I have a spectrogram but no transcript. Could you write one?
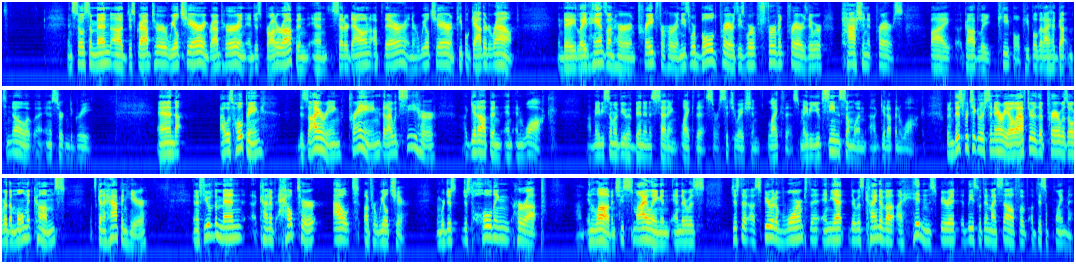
And so some men uh, just grabbed her wheelchair and grabbed her and, and just brought her up and, and set her down up there in her wheelchair, and people gathered around. And they laid hands on her and prayed for her. And these were bold prayers, these were fervent prayers, they were passionate prayers by godly people, people that I had gotten to know in a certain degree. And I was hoping, desiring, praying that I would see her uh, get up and, and, and walk. Uh, maybe some of you have been in a setting like this or a situation like this. Maybe you've seen someone uh, get up and walk. But in this particular scenario, after the prayer was over, the moment comes. What's going to happen here? And a few of the men uh, kind of helped her out of her wheelchair. And we're just, just holding her up um, in love. And she was smiling, and, and there was just a, a, spirit of warmth, and yet there was kind of a, a hidden spirit, at least within myself, of, of, disappointment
